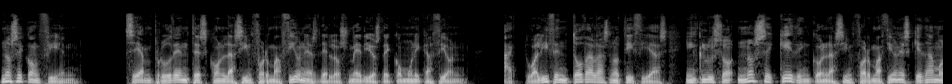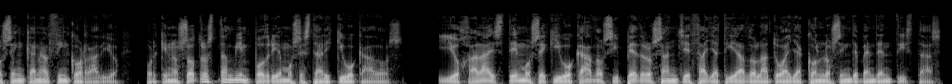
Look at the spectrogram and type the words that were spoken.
No se confíen. Sean prudentes con las informaciones de los medios de comunicación. Actualicen todas las noticias, incluso no se queden con las informaciones que damos en Canal 5 Radio, porque nosotros también podríamos estar equivocados. Y ojalá estemos equivocados y Pedro Sánchez haya tirado la toalla con los independentistas.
